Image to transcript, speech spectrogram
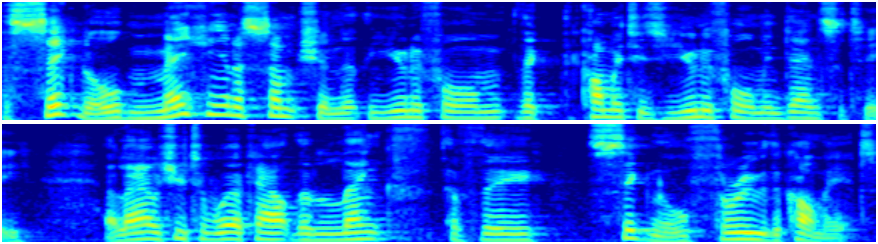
the signal, making an assumption that the, uniform, the, comet is uniform in density, allows you to work out the length of the signal through the comet.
